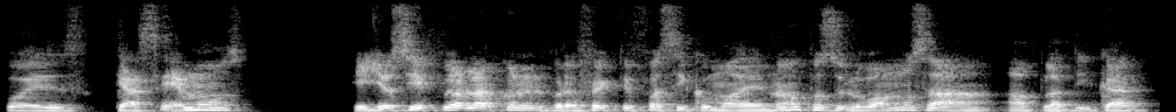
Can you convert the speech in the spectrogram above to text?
pues, ¿qué hacemos? Y yo sí fui a hablar con el prefecto y fue así como de, no, pues lo vamos a, a platicar.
